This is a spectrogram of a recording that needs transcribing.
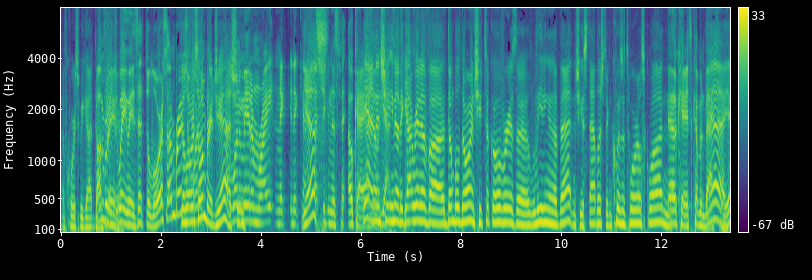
of course we got Darth Umbridge. Vader. Wait, wait. Is that Dolores Umbridge? Dolores one- Umbridge, yeah, The one who made him right and it, and it kept Yes. in his face. Okay. Yeah, and then she, yes, you know, they got rid of uh, Dumbledore, and she took over as the leading of that, and she established the Inquisitorial squad. And, Okay, it's coming back. yeah, yeah.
